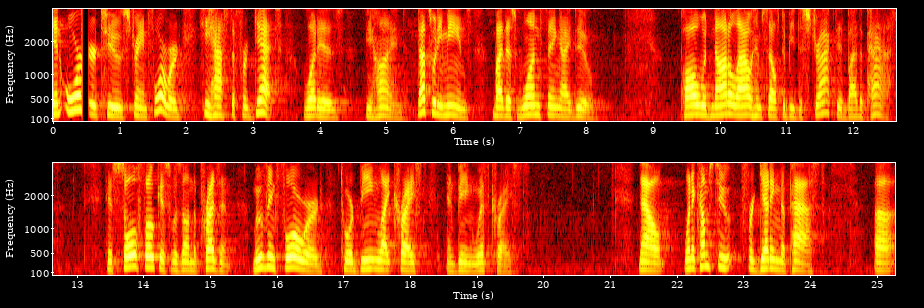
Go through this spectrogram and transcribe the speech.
in order to strain forward, he has to forget what is behind. That's what he means by this one thing I do. Paul would not allow himself to be distracted by the past. His sole focus was on the present, moving forward toward being like Christ and being with Christ. Now, when it comes to forgetting the past, uh,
